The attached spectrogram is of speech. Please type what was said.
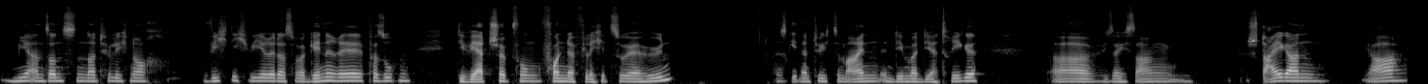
mir ansonsten natürlich noch wichtig wäre, dass wir generell versuchen, die Wertschöpfung von der Fläche zu erhöhen. Das geht natürlich zum einen, indem wir die Erträge, äh, wie soll ich sagen, steigern. Ja,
